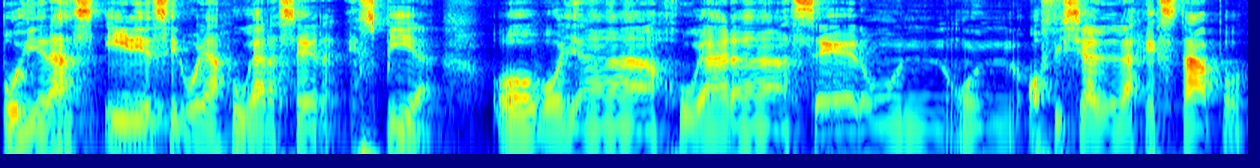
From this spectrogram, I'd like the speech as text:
pudieras ir y decir voy a jugar a ser espía o voy a jugar a ser un, oficial de la Gestapo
